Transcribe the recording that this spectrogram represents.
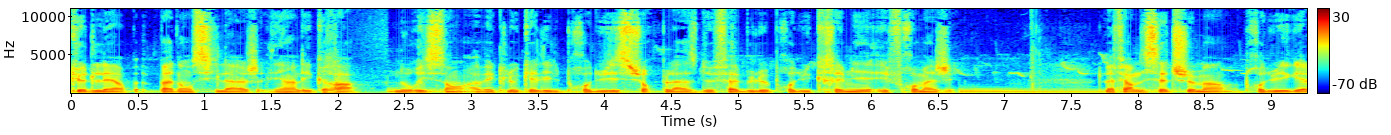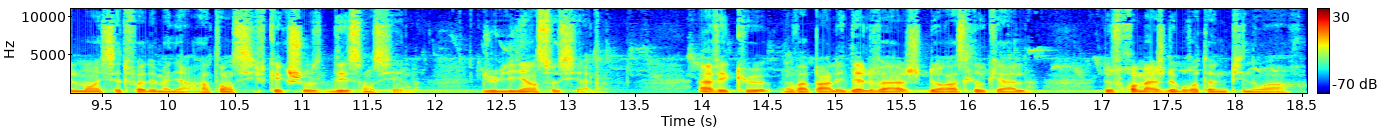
que de l'herbe, pas d'ensilage et un lait gras, nourrissant avec lequel ils produisent sur place de fabuleux produits crémiers et fromagers. La ferme des Sept Chemins produit également, et cette fois de manière intensive, quelque chose d'essentiel, du lien social. Avec eux, on va parler d'élevage, de race locale, de fromage de Bretonne Pinoire,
